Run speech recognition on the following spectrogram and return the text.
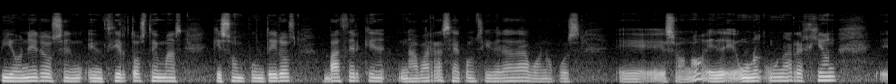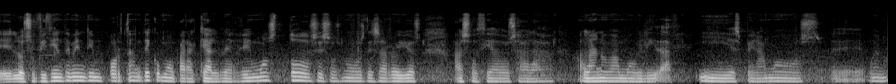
pioneros en, ciertos temas que son punteros, va a hacer que Navarra sea considerada, bueno, pues eh, eso, ¿no? Eh, una, región eh, lo suficientemente importante como para que alberguemos todos esos nuevos desarrollos asociados a la, a la nueva movilidad. Y esperamos bueno,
